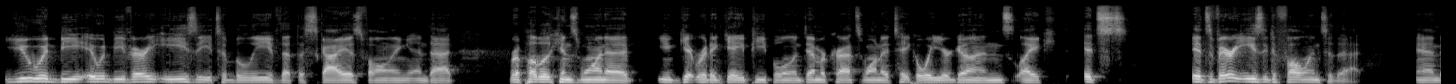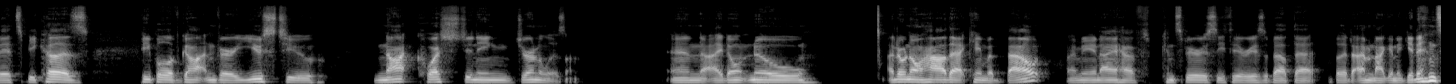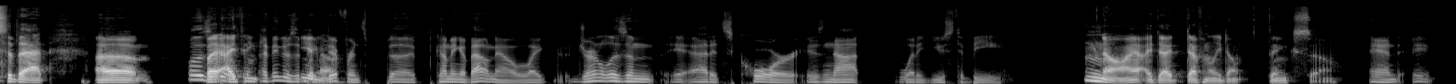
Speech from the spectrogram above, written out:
you would be it would be very easy to believe that the sky is falling and that republicans want to you know, get rid of gay people and democrats want to take away your guns like it's it's very easy to fall into that and it's because people have gotten very used to not questioning journalism. And I don't know I don't know how that came about. I mean, I have conspiracy theories about that, but I'm not going to get into that. Um, well, but big, I think I think there's a big know. difference uh, coming about now. Like journalism at its core is not what it used to be. No, I, I definitely don't think so. And it,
